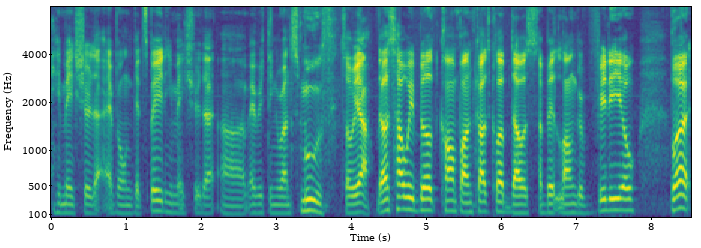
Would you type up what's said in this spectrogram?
He makes sure that everyone gets paid. He makes sure that um, everything runs smooth. So yeah, that's how we built Compound Cut Club. That was a bit longer video, but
